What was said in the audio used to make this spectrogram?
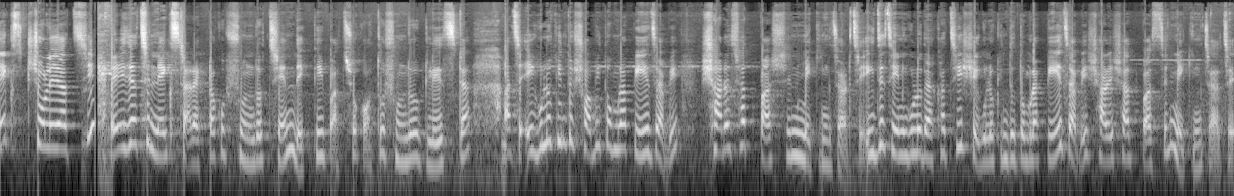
নেক্সট চলে যাচ্ছি। এই যাচ্ছে নেক্সট আর একটা খুব সুন্দর চেন, দেখতেই পাচ্ছ কত সুন্দর গ্লেজটা। আচ্ছা এগুলো কিন্তু সবই তোমরা পেয়ে যাবে সাড়ে সাত পার্সেন্ট মেকিং চার্জে এই যে চেনগুলো দেখাচ্ছি, সেগুলো কিন্তু তোমরা পেয়ে যাবে সাড়ে সাত পার্সেন্ট মেকিং চার্জে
